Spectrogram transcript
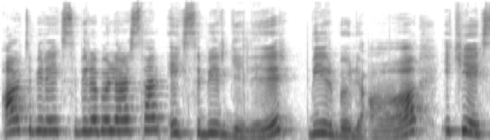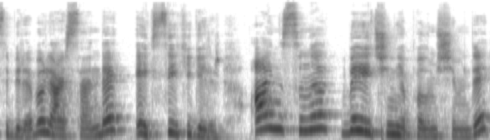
Artı 1 eksi 1'e bölersen eksi 1 gelir. 1 bölü A. 2 eksi 1'e bölersen de eksi 2 gelir. Aynısını B için yapalım şimdi.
